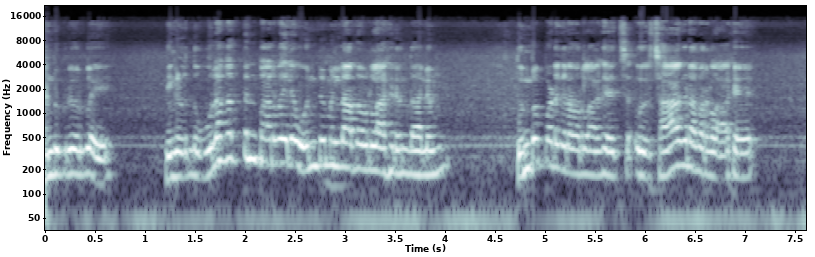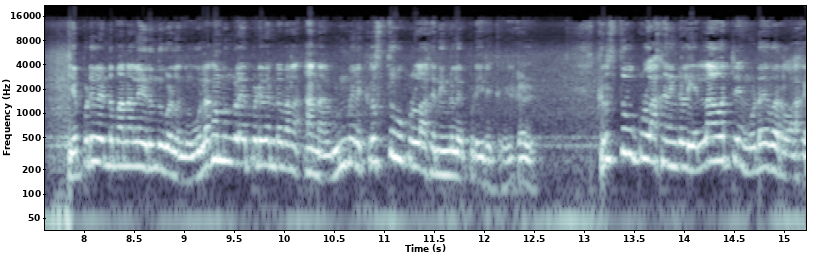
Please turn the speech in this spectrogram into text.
அன்புக்குரியவர்களே நீங்கள் இந்த உலகத்தின் பார்வையில் ஒன்றுமில்லாதவர்களாக இருந்தாலும் துன்பப்படுகிறவர்களாக ச- சாகிறவர்களாக எப்படி வேண்டுமானாலும் இருந்து கொள்ளுங்கள். உலகம் உங்களை எப்படி வேண்டுமானால் ஆனால் உண்மையில் கிறிஸ்துவுக்குள்ளாக நீங்கள் எப்படி இருக்கிறீர்கள்? கிறிஸ்துவுக்குள்ளாக நீங்கள் எல்லாவற்றையும் உடையவர்களாக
